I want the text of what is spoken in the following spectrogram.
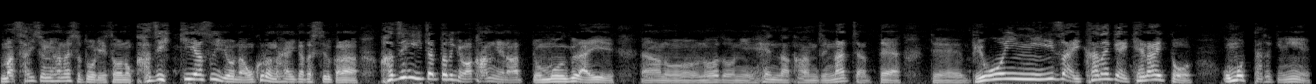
まあ、最初に話した通り、その風邪ひきやすいようなお風呂の入り方してるから、風邪ひいちゃった時わかんねえなって思うぐらい、あの、喉に変な感じになっちゃって、で、病院にいざ行かなきゃいけないと思った時に、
